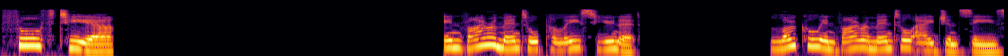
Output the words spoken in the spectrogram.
Fourth tier. Environmental Police Unit. Local environmental agencies.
